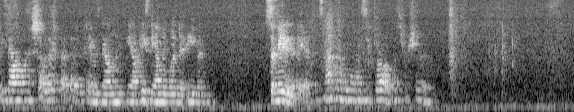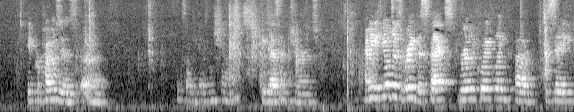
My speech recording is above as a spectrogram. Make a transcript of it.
He's the only one that showed up that day. He was the only, you know, he's the only one that even submitted a bid. It's not gonna be an easy job, that's for sure. He proposes, uh, Looks like he has insurance. He does have insurance. I mean, if you'll just read the specs really quickly, uh, to see.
